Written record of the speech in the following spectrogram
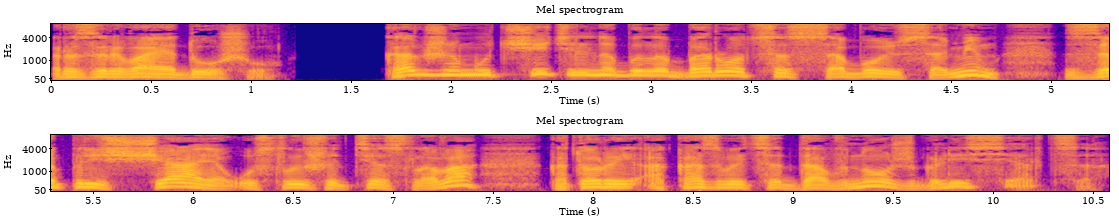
разрывая душу. Как же мучительно было бороться с собою самим, запрещая услышать те слова, которые, оказывается, давно жгли сердце.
